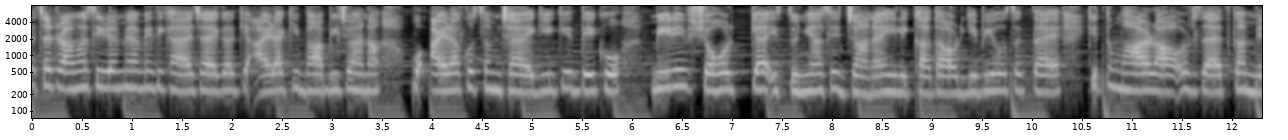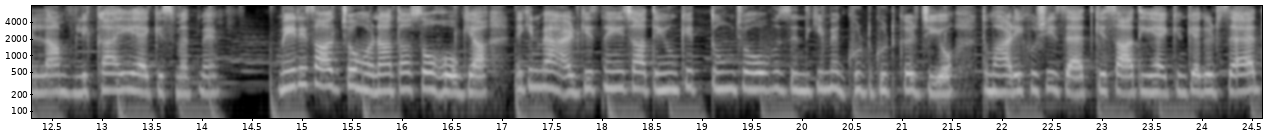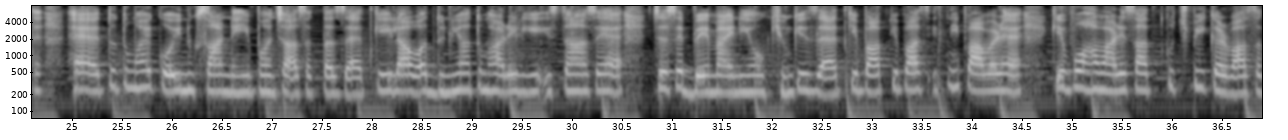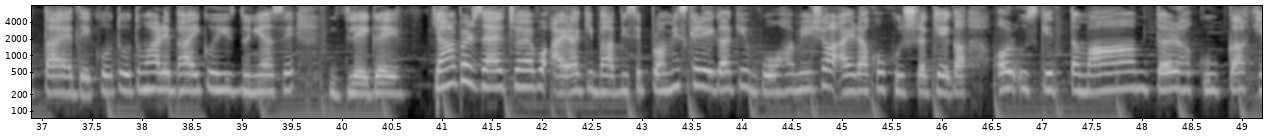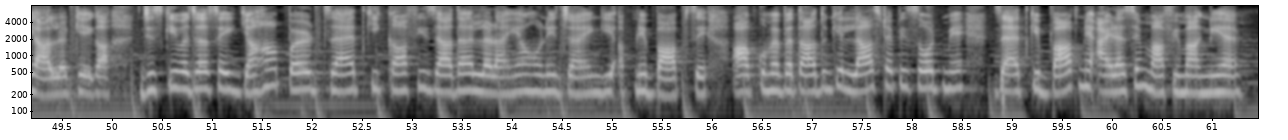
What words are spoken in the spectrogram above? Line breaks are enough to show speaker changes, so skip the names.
अच्छा drama serial में हमें दिखाया जाएगा कि आयरा की भाभी जो है ना, वो आयरा को समझाएगी कि देखो, मेरे शोहर क्या इस दुनिया से जाना ही लिखा था और ये भी हो सकता है कि तुम्हारा और जैद का मिलना लिखा ही है किस्मत में। मेरे साथ जो होना था, सो हो गया। लेकिन मैं हरगिज़ नहीं चाहती हूँ कि तुम जो हो, वो ज़िंदगी में घुट घुट कर जियो। तुम्हारी खुशी जैद के साथ ही है, क्योंकि अगर जैद है तो तुम्हें कोई नुकसान नहीं पहुँचा सकता। जैद के अलावा दुनिया तुम्हारे लिए इस तरह से है, जैसे बेमायनी हो, क्योंकि जैद के बाप के पास इतनी पावर है कि वो हमारे साथ कुछ भी करवा सकता है। देखो तो तुम्हारे भाई को ही इस दुनिया से ले गए। यहाँ पर जैद जो है वो आयरा की भाभी से प्रॉमिस करेगा कि वो हमेशा आयरा को खुश रखेगा और उसके तमाम तर हकूक़ का ख्याल रखेगा, जिसकी वजह से यहाँ पर जैद की काफ़ी ज़्यादा लड़ाइयाँ होने जाएँगी अपने बाप से। आपको मैं बता दूँ कि लास्ट एपिसोड में जैद के बाप ने आयरा से माफ़ी मांगनी है।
